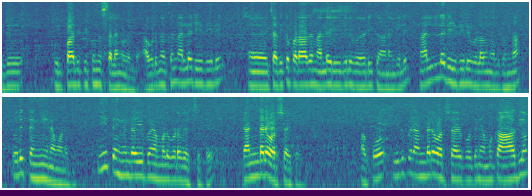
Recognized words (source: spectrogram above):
ഇത് ഉൽപ്പാദിപ്പിക്കുന്ന സ്ഥലങ്ങളുണ്ട്. അവിടെ നിന്നൊക്കെ നല്ല രീതിയിൽ ചതിക്കപ്പെടാതെ നല്ല രീതിയിൽ മേടിക്കുകയാണെങ്കിൽ നല്ല രീതിയിൽ വിളവ് നൽകുന്ന ഒരു തെങ്ങിനമാണിത് ഈ തെങ്ങിൻ തൈ ഇപ്പോൾ നമ്മളിവിടെ വെച്ചിട്ട് രണ്ടര വർഷമായിട്ടുള്ളൂ അപ്പോൾ ഇതിപ്പോൾ രണ്ടര വർഷമായപ്പോൾ തന്നെ നമുക്ക് ആദ്യം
